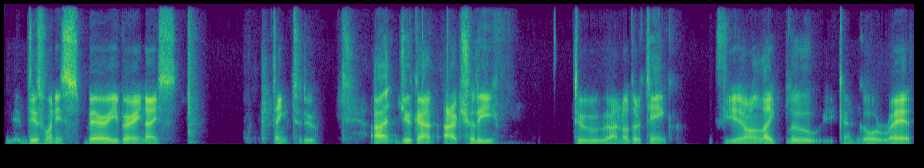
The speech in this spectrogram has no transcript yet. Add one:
this one is very, very nice thing to do. And you can actually do another thing. If you don't like blue, you can go red.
